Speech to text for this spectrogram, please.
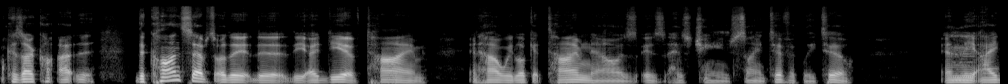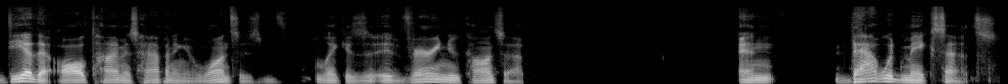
because our uh, the concepts or the the the idea of time and how we look at time now is is has changed scientifically too. And the mm-hmm. idea that all time is happening at once is like is a, very new concept. And that would make sense.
